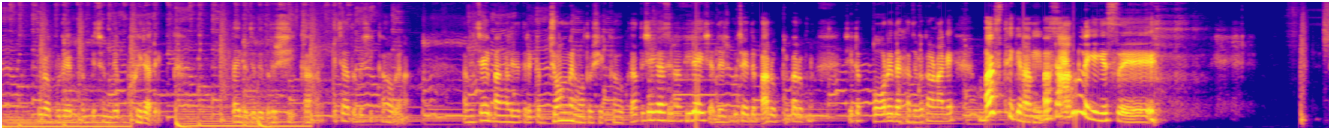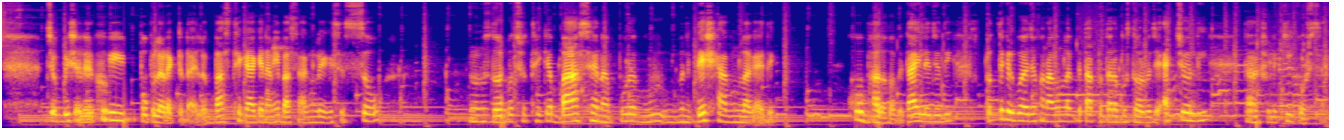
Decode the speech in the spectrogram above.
পুরোপুরি একদম পিছন দিয়ে ভৈরা দেখ। তাইলে যদি তোদের শিক্ষা হয়। এছাড়া তোদের শিক্ষা হবে না। আমি চাই বাঙালি জাতির একটা জন্মের মতো শিক্ষা হোক। তাতে শেখ হাসিনা ফিরে এসে দেশ গুছাইতে পারুক কি পারুক না, সেটা পরে দেখা যাবে। কারণ আগে বাস থেকে নামি, বাসে আগুন লেগে গেছে। চব্বিশ সালের খুবই পপুলার একটা ডায়লগ বাস থেকে আগে নামি, বাসে আগুন লেগে গেছে। সো নুনুস দশ বছর থেকে বাসে না, পুরো মানে দেশে আগুন লাগায় দেখ। খুব ভালো হবে। তাইলে যদি প্রত্যেকের গোয়া যখন আগুন লাগবে, তারপর তারা বুঝতে পারবে যে অ্যাকচুয়ালি তারা আসলে কি করছে।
